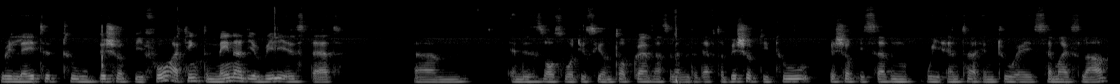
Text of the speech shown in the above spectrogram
related to bishop b4. I think the main idea really is that, um, and this is also what you see on top grandmaster level, that after bishop d2, bishop e7, we enter into a semi-Slav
